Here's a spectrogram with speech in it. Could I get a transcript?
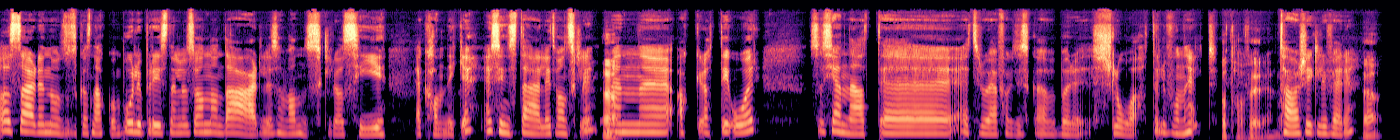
og så er det noen som skal snakke om boligprisen eller sånn, og da er det liksom vanskelig å si jeg kan ikke. Jeg syns det er litt vanskelig, ja. men uh, akkurat i år så kjenner jeg at uh, jeg tror jeg faktisk skal bare slå av telefonen helt. Og ta ferie. Ta skikkelig ferie. Ja.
